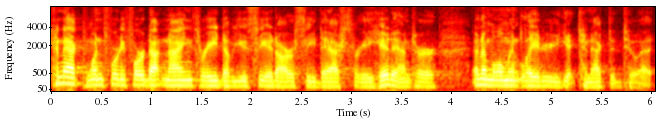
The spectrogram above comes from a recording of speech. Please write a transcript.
Connect 144.93 WC8RC 3, hit enter, and a moment later you get connected to it.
